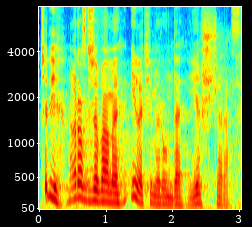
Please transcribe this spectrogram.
Czyli rozgrzewamy i lecimy rundę jeszcze raz.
